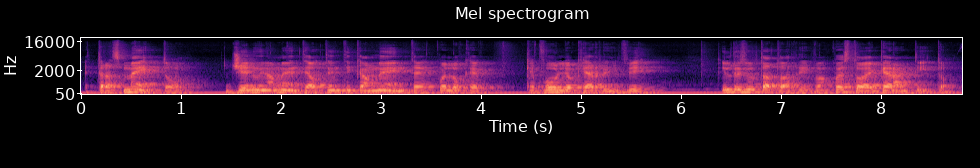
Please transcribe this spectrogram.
e trasmetto genuinamente, autenticamente quello che, che voglio che arrivi, il risultato arriva, questo è garantito.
